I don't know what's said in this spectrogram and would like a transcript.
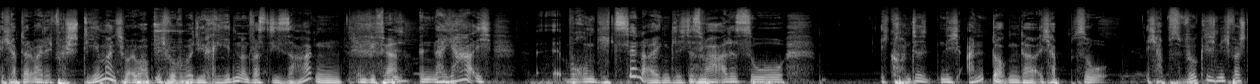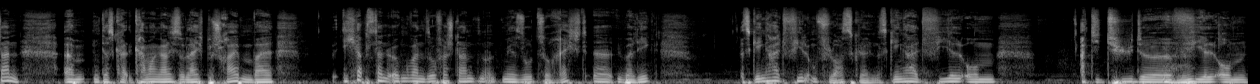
Ich habe dann mal, ich verstehe manchmal überhaupt nicht, worüber die reden und was die sagen. Inwiefern? Ich, naja, ich, äh, worum geht's denn eigentlich? Das war alles so, ich konnte nicht andocken da. Ich habe so, ich habe es wirklich nicht verstanden. Ähm, das kann, kann man gar nicht so leicht beschreiben, weil ich habe es dann irgendwann so verstanden und mir so zurecht äh, überlegt. Es ging halt viel um Floskeln. Es ging halt viel um Attitüde, viel um,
